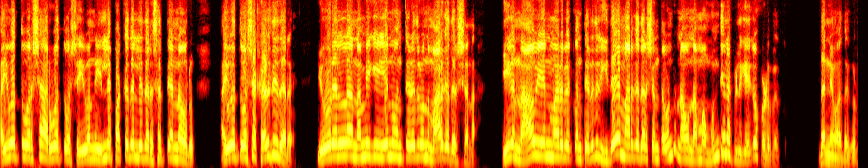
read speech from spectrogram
ಐವತ್ತು ವರ್ಷ, ಅರವತ್ತು ವರ್ಷ ಇವನ್ನ ಇಲ್ಲೇ ಪಕ್ಕದಲ್ಲಿದ್ದಾರೆ ಸತ್ಯಣ್ಣ ಅವರು, ಐವತ್ತು ವರ್ಷ ಕಳೆದಿದ್ದಾರೆ. ಇವರೆಲ್ಲ ನಮಗೆ ಏನು ಅಂತ ಹೇಳಿದ್ರೆ ಒಂದು ಮಾರ್ಗದರ್ಶನ. ಈಗ ನಾವು ಏನ್ ಮಾಡ್ಬೇಕು ಅಂತ ಹೇಳಿದ್ರೆ ಇದೇ ಮಾರ್ಗದರ್ಶನ ತಗೊಂಡು ನಾವು ನಮ್ಮ ಮುಂದಿನ ಪೀಳಿಗೆಗೆ ಕೊಡಬೇಕು. ಧನ್ಯವಾದಗಳು.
